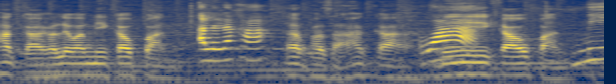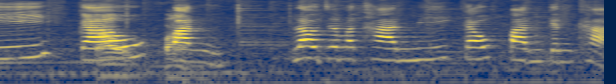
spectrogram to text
ฮักกาเขาเรียกว่ามีเกาปั่นอะไรนะคะ ถ้าภาษาฮักกาว่า มีมีเกาปั่น มีเกาเกาปั่ปันนเราจะมาทานมีเกาปันกันค่ะ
